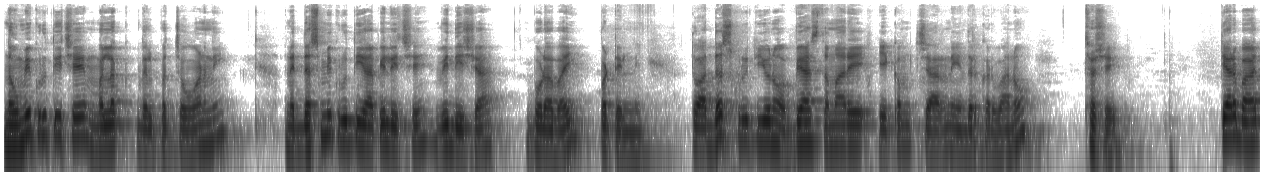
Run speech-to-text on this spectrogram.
નવમી કૃતિ છે મલક દલપત ચૌહાણની. અને દસમી કૃતિ આપેલી છે વિદિશા ભોળાભાઈ પટેલની. તો આ દસ કૃતિઓનો અભ્યાસ તમારે એકમ ચારની અંદર કરવાનો થશે. ત્યારબાદ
